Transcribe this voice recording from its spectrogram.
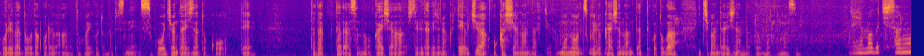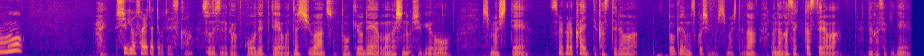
これがどうだこれがああだとかいうこともですねそこを一番大事なとこでただただその会社してるだけじゃなくてうちはお菓子屋なんだっていうかものを作る会社なんだってことが一番大事なんだと思ってます。じゃあ山口さんもはい。修行されたってことですか？そうですね。学校出て私は東京で和菓子の修行をしましてそれから帰ってカステラは東京でも少ししましたが、まあ、長崎カステラは長崎で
